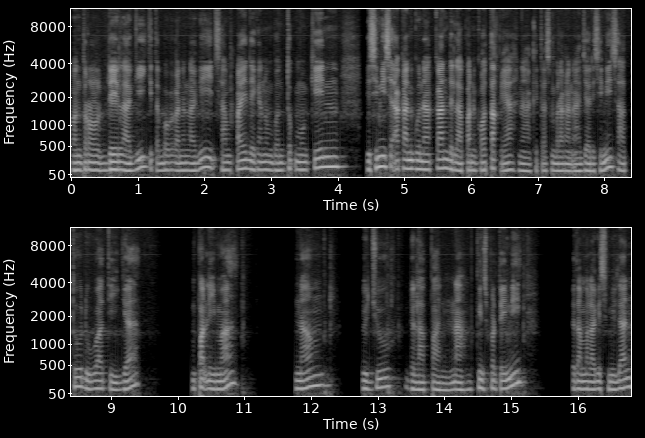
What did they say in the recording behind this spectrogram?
Ctrl D lagi, kita bawa ke kanan lagi sampai dengan membentuk mungkin di sini saya akan gunakan 8 kotak ya. Nah, kita sembarangan aja di sini 1 2 3 4 5 6 7 8. Nah, mungkin seperti ini. Kita tambah lagi 9.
